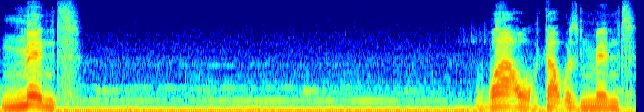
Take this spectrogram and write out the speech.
Mint. Wow, that was mint.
